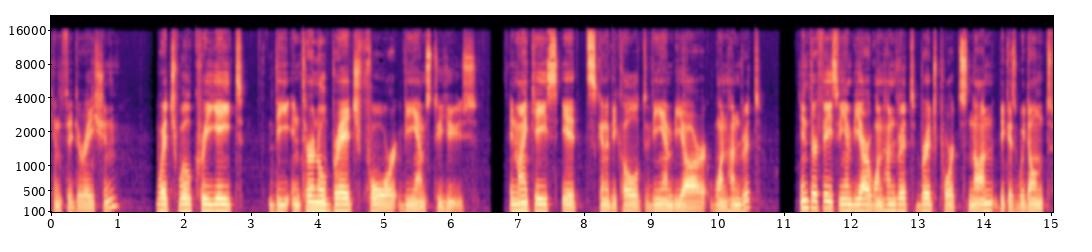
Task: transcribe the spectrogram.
configuration, which will create the internal bridge for VMs to use. In my case, it's going to be called VMBR 100. Interface VMBR 100, bridge ports none, because we don't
